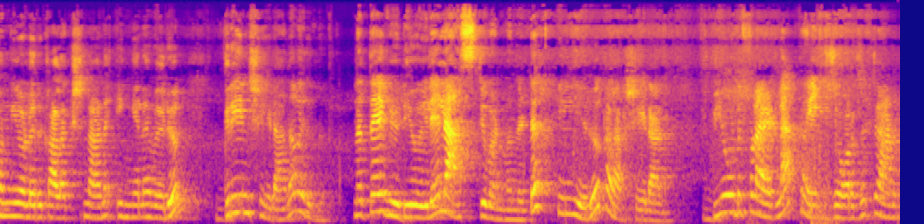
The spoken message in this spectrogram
ഭംഗിയുള്ള ഒരു കളക്ഷനാണ് ഇങ്ങനെ വരും ഗ്രീൻ ആണ് വരുന്നത്. ഇന്നത്തെ വീഡിയോയിലെ ലാസ്റ്റ് വൺ വന്നിട്ട് ഈ ഒരു കളർ ഷെയ്ഡാണ് ബ്യൂട്ടിഫുൾ ആയിട്ടുള്ള ക്രേപ്പ് ജോർജറ്റ് ആണ്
